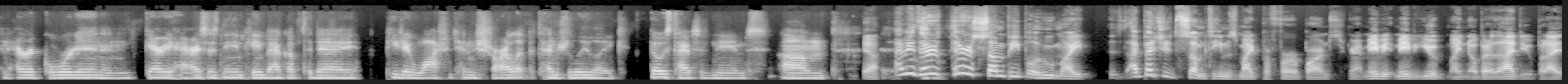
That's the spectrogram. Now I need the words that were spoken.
and Eric Gordon and Gary Harris's name came back up today. PJ Washington and Charlotte potentially like those types of names. Um, yeah, I mean there there are some people who might. I bet you some teams might prefer Barnes to Grant. Maybe maybe you might know better than I do, but I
